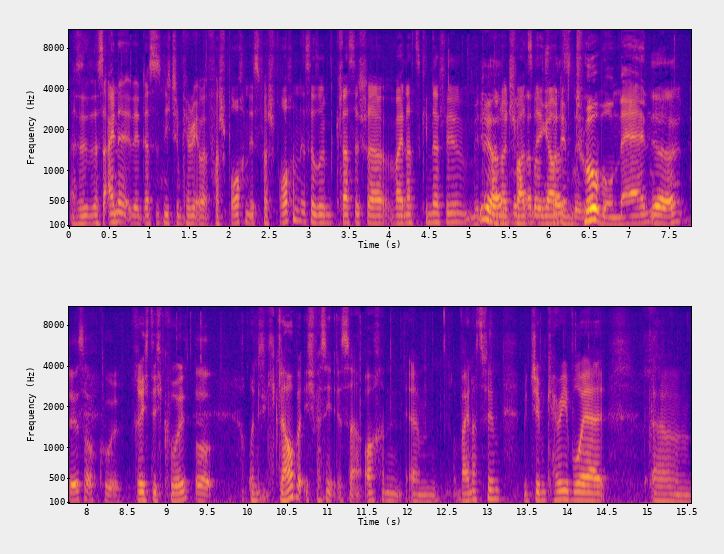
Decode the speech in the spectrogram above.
Also das eine, das ist nicht Jim Carrey, aber Versprochen ist Versprochen, ist ja so ein klassischer Weihnachtskinderfilm mit Ja, Arnold mit Schwarzenegger Arnold und dem. Turbo Man. Ja, der ist auch cool. Richtig cool. Oh. Und ich glaube, ich weiß nicht, ist er auch ein ähm, Weihnachtsfilm mit Jim Carrey, wo er ähm,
